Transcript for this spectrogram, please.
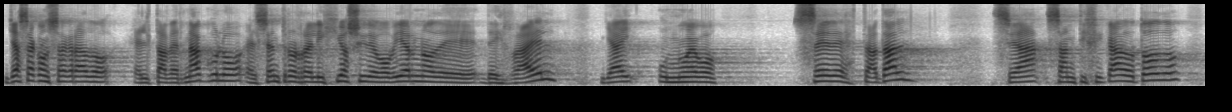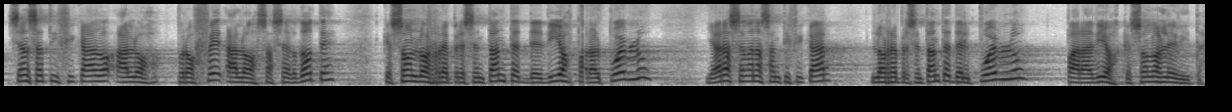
Ya se ha consagrado el tabernáculo, el centro religioso y de gobierno de, Israel. Ya hay un nuevo sede estatal. Se ha santificado todo. Se han santificado a los sacerdotes, que son los representantes de Dios para el pueblo. Y ahora se van a santificar los representantes del pueblo para Dios, que son los levitas.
